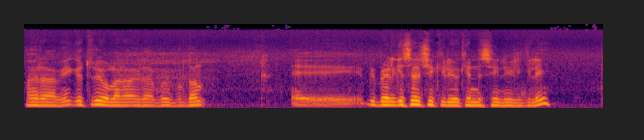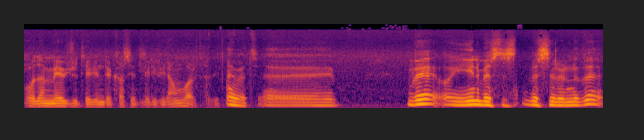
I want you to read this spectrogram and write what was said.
Hayri abi götürüyorlar Hayri abi buradan. E, bir belgesel çekiliyor kendisiyle ilgili. O da mevcut elinde kasetleri falan var tabii. Evet. e, ve yeni beste, bestelerini de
